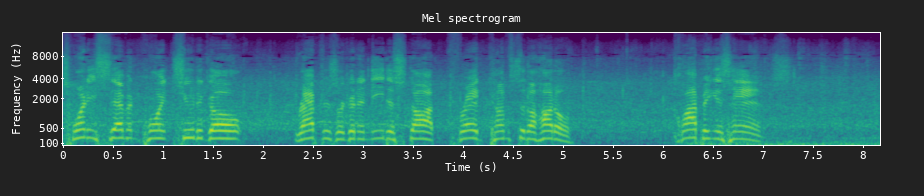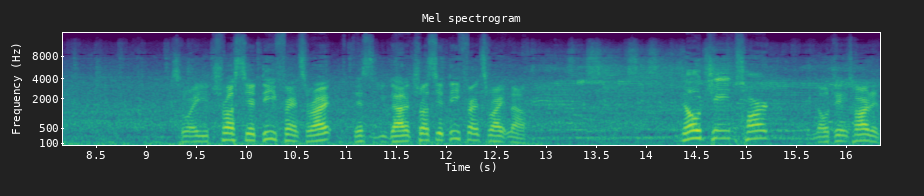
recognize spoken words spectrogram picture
27.2 to go. Raptors are going to need a stop. Fred comes to the huddle, clapping his hands. it's where you trust your defense, right? This you got to trust your defense right now. No James Harden. No James Harden.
